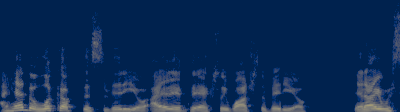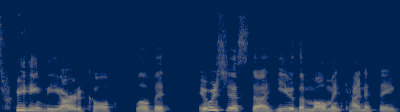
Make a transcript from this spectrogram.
I had to look up this video. I had to actually watch the video, and I was reading the article a little bit. It was just a heat of the moment kind of thing.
